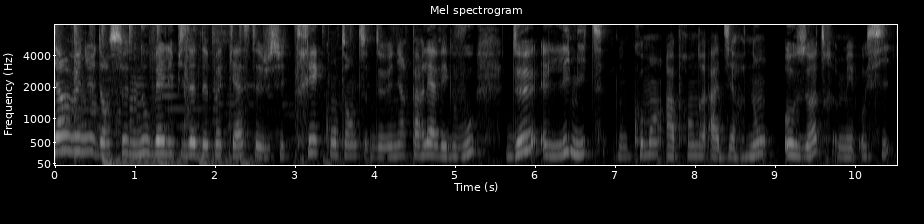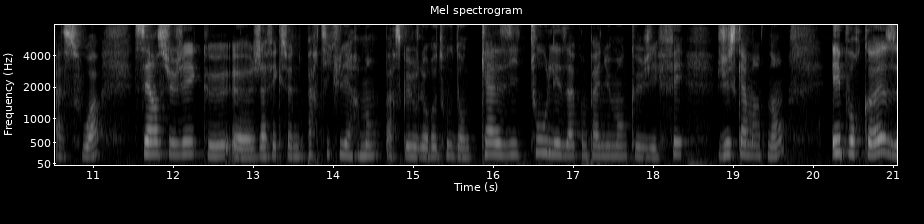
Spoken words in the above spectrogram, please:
Bienvenue dans ce nouvel épisode de podcast. Je suis très contente de venir parler avec vous de limites, donc comment apprendre à dire non aux autres, mais aussi à soi. C'est un sujet que euh, j'affectionne particulièrement parce que je le retrouve dans quasi tous les accompagnements que j'ai faits jusqu'à maintenant. Et pour cause,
